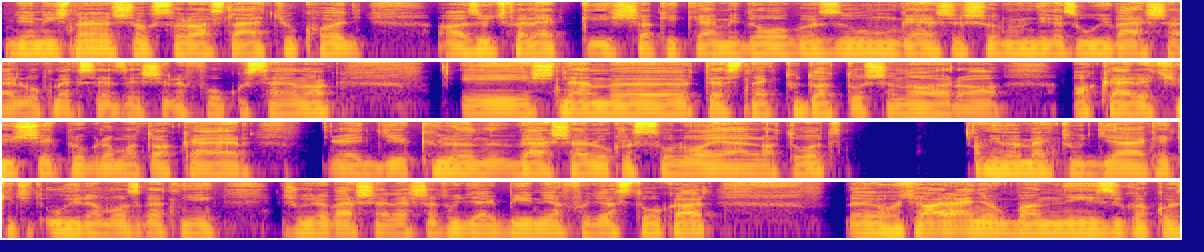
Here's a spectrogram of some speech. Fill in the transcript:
Ugyanis nagyon sokszor azt látjuk, hogy az ügyfelek is, akikkel mi dolgozunk, elsősorban mindig az új vásárlók megszerzésére fókuszálnak, és nem tesznek tudatosan arra akár egy hűségprogramot, akár egy külön vásárlókra szóló ajánlatot, amivel meg tudják egy kicsit újra mozgatni, és újra vásárlásra tudják bírni a fogyasztókat. Hogyha arányokban nézzük, akkor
